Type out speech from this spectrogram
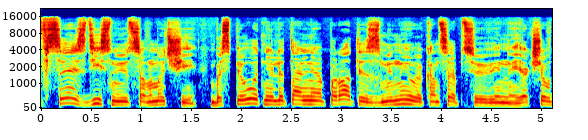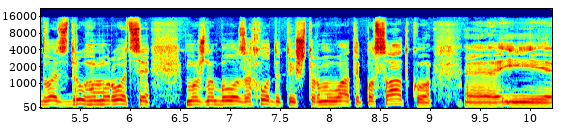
все здійснюється вночі. Безпілотні літальні апарати змінили концепцію війни. Якщо в 22-му році можна було заходити і штурмувати посадку е, і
